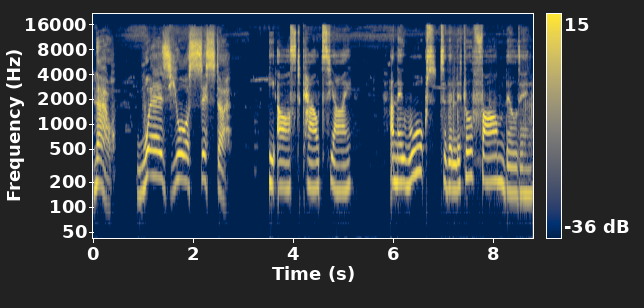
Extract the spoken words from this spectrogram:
Now, where's your sister? He asked Cow Tsiai, and they walked to the little farm building.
